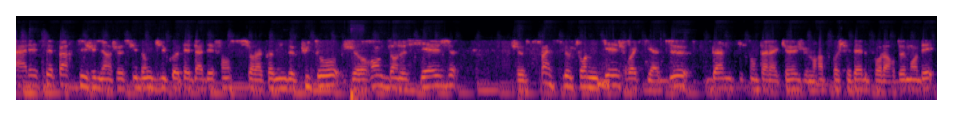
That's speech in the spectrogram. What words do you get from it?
Allez, c'est parti Julien. Je suis donc du côté de la Défense sur la commune de Puteaux. Je rentre dans le siège. Je passe le tourniquet. Je vois qu'il y a deux dames qui sont à l'accueil. Je vais me rapprocher d'elles pour leur demander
